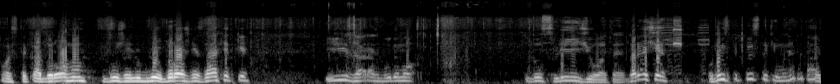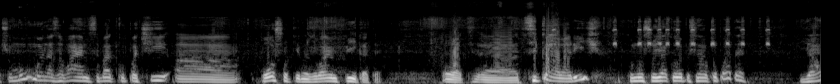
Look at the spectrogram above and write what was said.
Ось така дорога. Дуже люблю дорожні знахідки. І зараз будемо досліджувати. До речі, один з підписників мене питав, чому ми називаємо себе купачі, а пошуки називаємо пікати. От, е, цікава річ, тому що я коли починав копати, я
